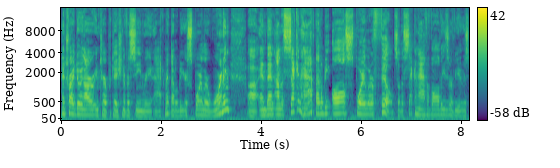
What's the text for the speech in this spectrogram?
and try doing our interpretation of a scene reenactment. That'll be your spoiler warning. Uh, and then on the second half, that'll be all spoiler filled. So the second half of all these reviews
